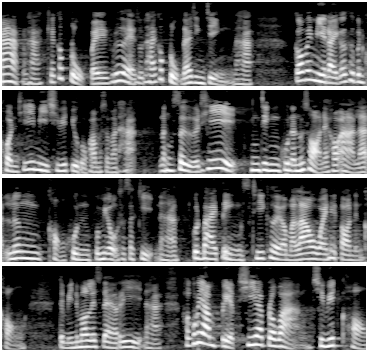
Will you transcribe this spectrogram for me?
ยากนะคะแกก็ปลูกไปเรื่อย สุดท้ายก็ปลูกได้จริง ๆ นะคะ ก็ไม่มีอะไรก็คือเป็นคนที่มีชีวิตอยู่กับความสมถะ หนังสือที่จริง ๆ คุณอนุสรเนี่ยเขาอ่านแล้ว เรื่องของคุณฟูมิโอซาสกินะคะ Goodbye Things ที่เคยเอามาเล่าไว้ในตอนหนึ่งของ The Minimalist Diary นะคะเขาก็พยายามเปรียบเทียบระหว่างชีวิตของ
